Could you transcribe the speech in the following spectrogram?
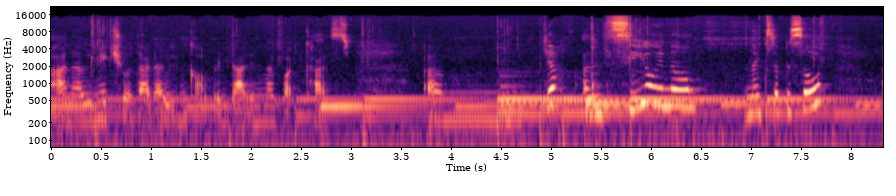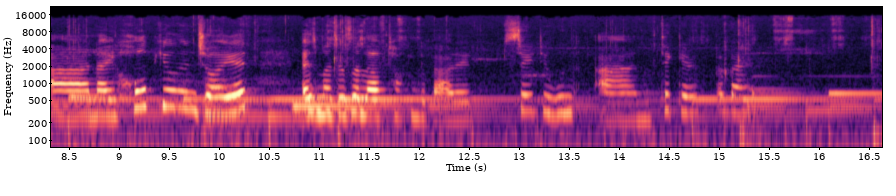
and I will make sure that I will incorporate that in my podcast. Um, yeah, I'll see you in a next episode, and I hope you'll enjoy it as much as I love talking about it. Stay tuned and take care. Bye bye.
